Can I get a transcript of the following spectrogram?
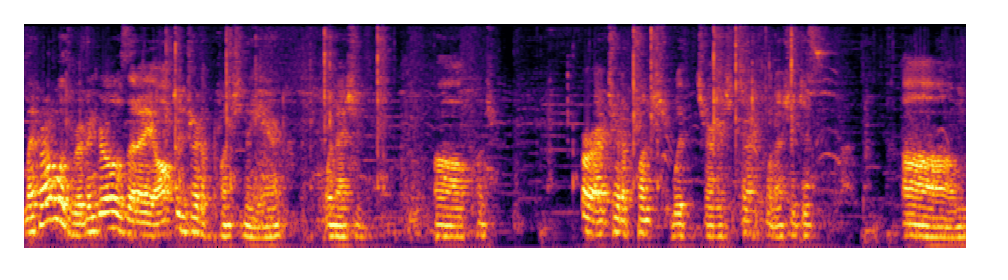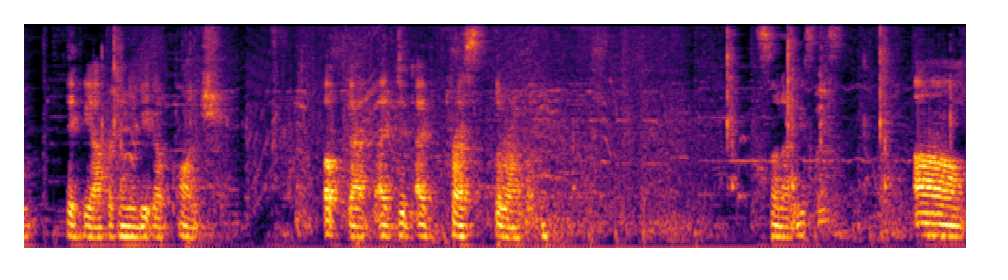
My problem with Ribbon Girl is that I often try to punch in the air when I should uh, punch, or I try to punch with charge attack when I should just um, take the opportunity to punch. Oh god, I did I pressed the wrong button. So not useless. Um,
